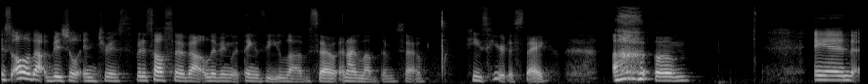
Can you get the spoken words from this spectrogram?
it's all about visual interest, but it's also about living with things that you love. So, and I love them. So he's here to stay. um, and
